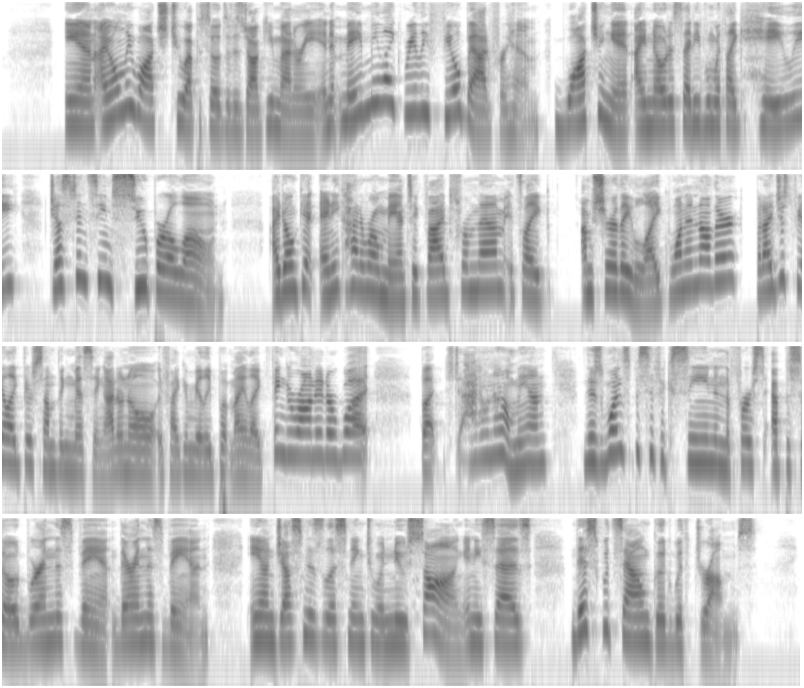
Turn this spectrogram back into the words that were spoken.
And I only watched two episodes of his documentary, and it made me like really feel bad for him. Watching it, I noticed that even with like Hailey, Justin seems super alone. I don't get any kind of romantic vibes from them. It's like, I'm sure they like one another, but I just feel like there's something missing. I don't know if I can really put my like finger on it or what, but I don't know, man. There's one specific scene in the first episode where in this van, they're in this van, and Justin is listening to a new song and he says, this would sound good with drums.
